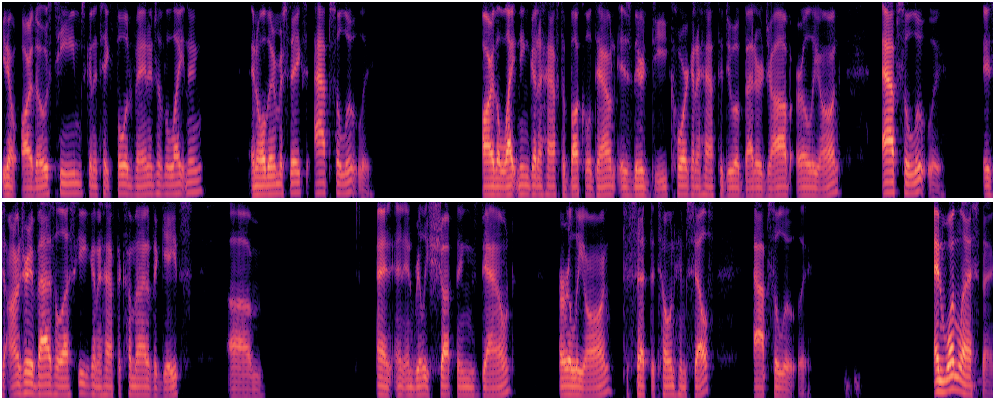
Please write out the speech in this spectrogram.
You know, are those teams going to take full advantage of the Lightning and all their mistakes? Absolutely. Are the Lightning going to have to buckle down? Is their D core going to have to do a better job early on? Absolutely. Is Andre Vasilevskiy going to have to come out of the gates um, and, and and really shut things down early on to set the tone himself? Absolutely. And one last thing,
